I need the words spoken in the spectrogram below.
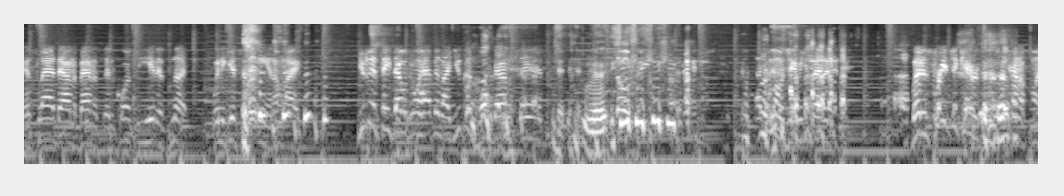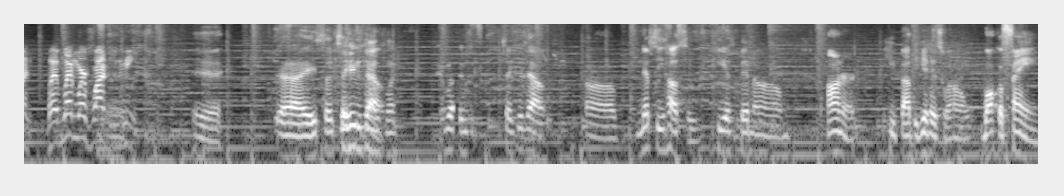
and slide down the banister. And of course, he hit his nut when he gets to the end. I'm like, you didn't think that was gonna happen? Like you could walk down the stairs. Like, come on, Jamie, you better than that. But his preacher character was kind of funny, but it wasn't worth watching to me. Yeah. All right, so So check he this out. kind of. Check this out. Uh, Nipsey Hussle, he has been um, honored. He's about to get his um, Walk of Fame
